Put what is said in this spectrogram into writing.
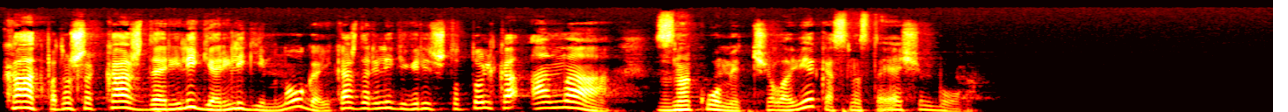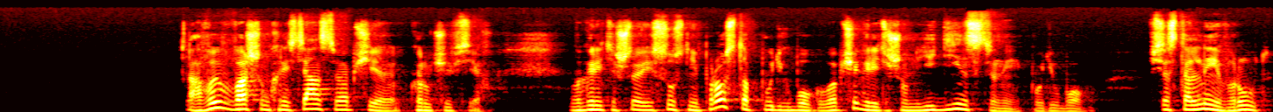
Как? Потому что каждая религия, а религий много, и каждая религия говорит, что только она знакомит человека с настоящим Богом. А вы в вашем христианстве вообще круче всех. Вы говорите, что Иисус не просто путь к Богу, вы вообще говорите, что Он единственный путь к Богу. Все остальные врут.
